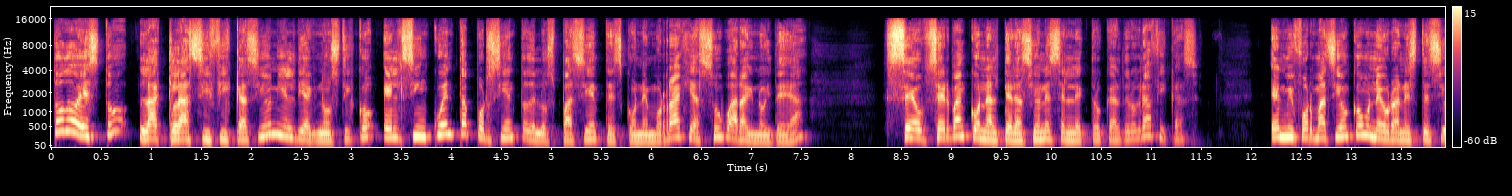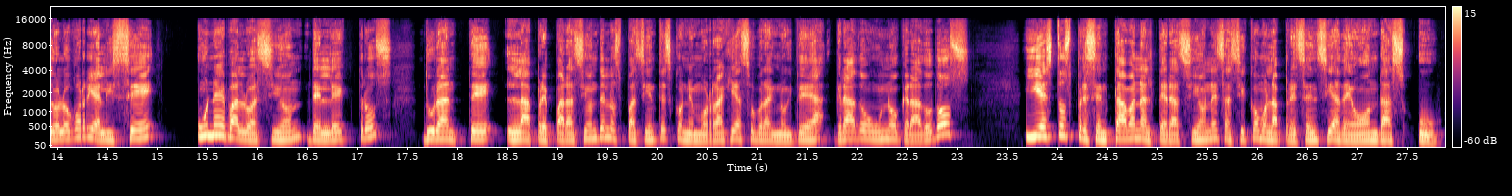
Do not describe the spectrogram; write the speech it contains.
Todo esto, la clasificación y el diagnóstico, el 50% de los pacientes con hemorragia subaracnoidea se observan con alteraciones electrocardiográficas. En mi formación como neuroanestesiólogo realicé una evaluación de electros durante la preparación de los pacientes con hemorragia subaracnoidea grado 1, grado 2, y estos presentaban alteraciones así como la presencia de ondas U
